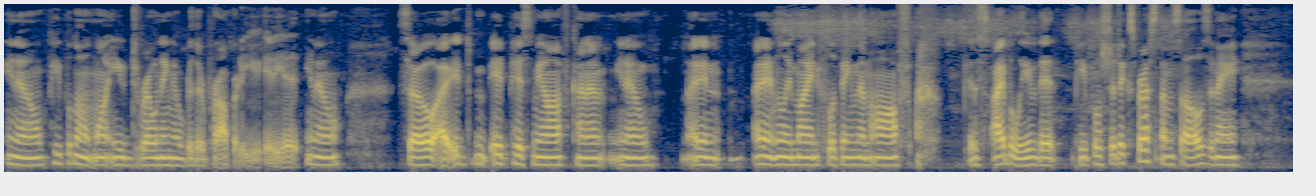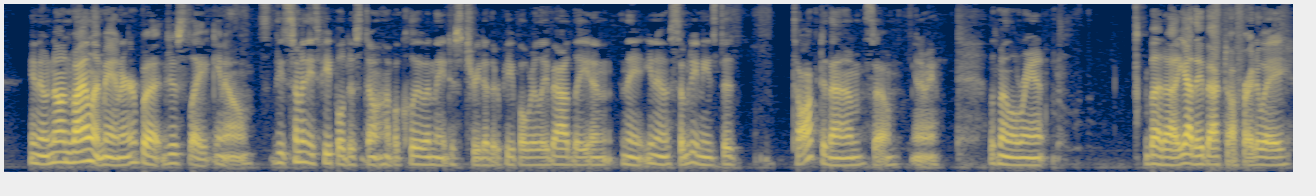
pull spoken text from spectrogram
You know, people don't want you droning over their property, you idiot. You know, so I, it, it pissed me off. Kind of, you know, I didn't I didn't really mind flipping them off because I believe that people should express themselves in a you know nonviolent manner, but just like you know some of these people just don't have a clue and they just treat other people really badly, and, and they you know somebody needs to talk to them. So anyway, was my little rant. But uh, yeah, they backed off right away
